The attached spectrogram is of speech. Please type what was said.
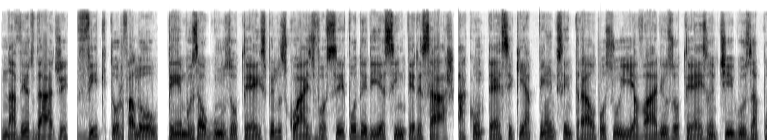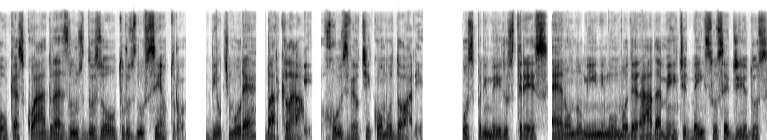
Na verdade, Victor falou, temos alguns hotéis pelos quais você poderia se interessar. Acontece que a Penn Central possuía vários hotéis antigos a poucas quadras uns dos outros no centro. Biltmore, Barclay, Roosevelt e Commodore. Os primeiros três eram no mínimo moderadamente bem-sucedidos,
